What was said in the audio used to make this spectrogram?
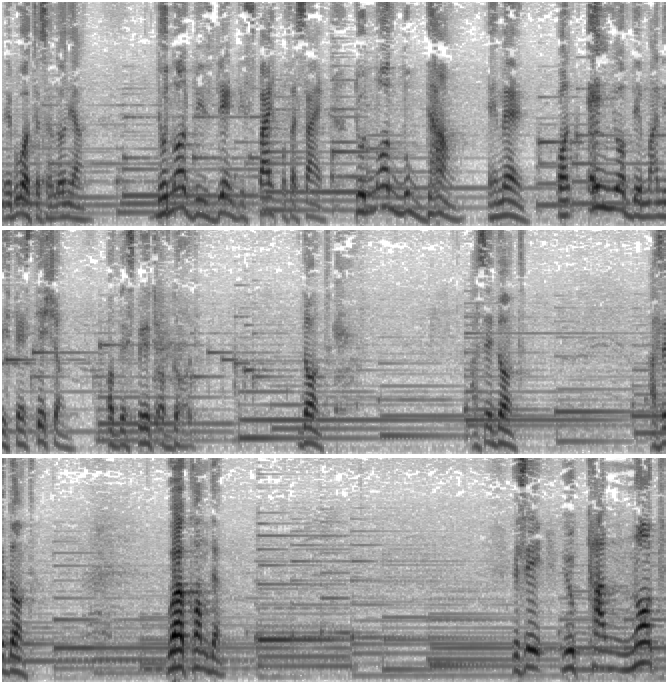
The book of Thessalonians. Do not disdain, despise prophesying. Do not look down, amen, on any of the manifestation of the Spirit of God. Don't. I say don't. I say don't. Welcome them. You see, you cannot,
